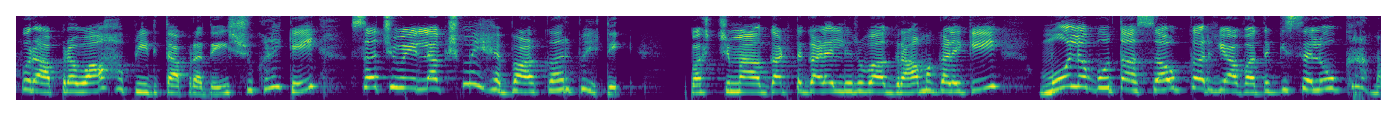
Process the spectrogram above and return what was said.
ಖಾನಾಪುರ ಪ್ರವಾಹ ಪೀಡಿತ ಪ್ರದೇಶಗಳಿಗೆ ಸಚಿವೆ ಲಕ್ಷ್ಮೀ ಹೆಬ್ಬಾಳ್ಕರ್ ಭೇಟಿ. ಪಶ್ಚಿಮ ಘಟ್ಟಗಳಲ್ಲಿರುವ ಗ್ರಾಮಗಳಿಗೆ ಮೂಲಭೂತ ಸೌಕರ್ಯ ಒದಗಿಸಲು ಕ್ರಮ.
